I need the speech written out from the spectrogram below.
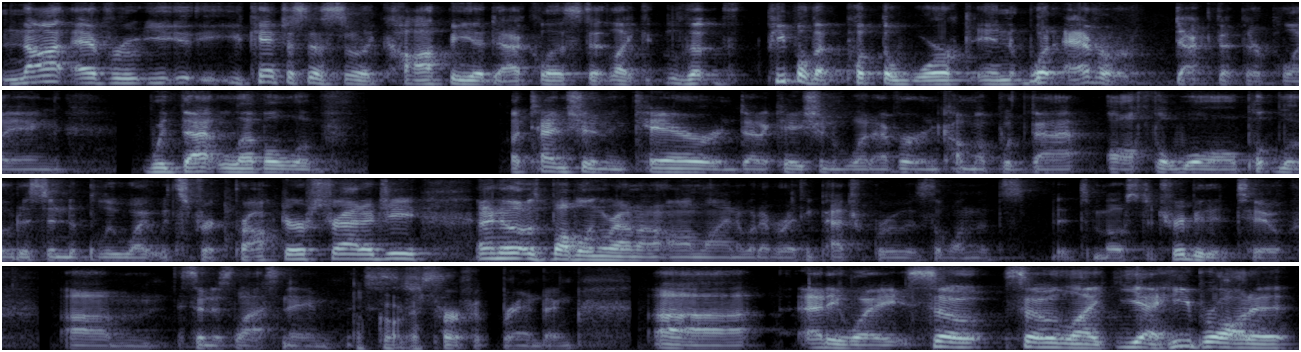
not every you, you can't just necessarily copy a deck list at like the people that put the work in whatever deck that they're playing with that level of attention and care and dedication and whatever and come up with that off the wall put lotus into blue white with strict proctor strategy. And i know it was bubbling around on online or whatever. I think patrick brew is the one that's it's most attributed to um it's in his last name. It's course. just perfect branding. Uh anyway so so like yeah he brought it.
